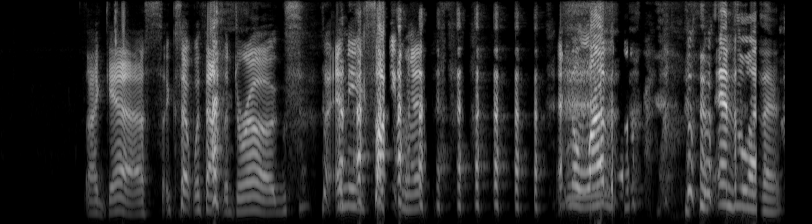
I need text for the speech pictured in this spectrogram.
I guess, except without the drugs and the excitement and the leather. and the leather.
